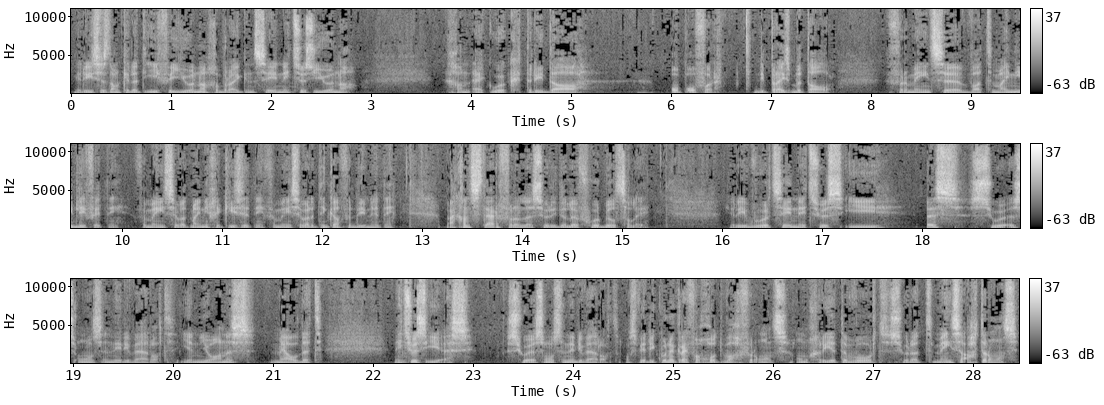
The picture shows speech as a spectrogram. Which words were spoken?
Here Jesus, dankie dat U vir Jona gebruik en sê net soos Jona gaan ek ook 3 dae opoffer, die prys betaal vir mense wat my nie liefhet nie, vir mense wat my nie gekies het nie, vir mense wat dit nie kan verdien het nie. Maar ek gaan sterf vir hulle sodat hulle 'n voorbeeld sal hê. Here, die woord sê net soos U is, so is ons in hierdie wêreld. 1 Johannes meld dit. Net soos U is, so is ons in hierdie wêreld. Ons weet die koninkryk van God wag vir ons om gereed te word sodat mense agter ons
